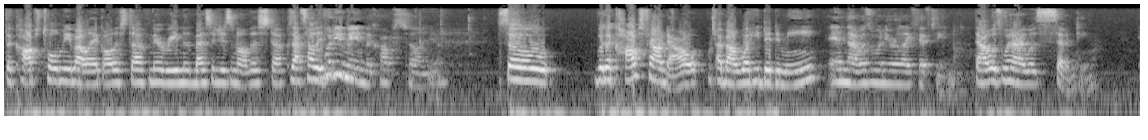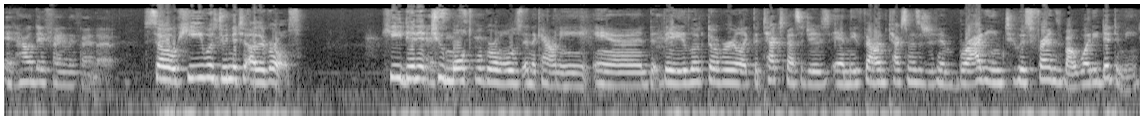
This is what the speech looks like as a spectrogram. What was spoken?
the cops told me about like all this stuff, and they're reading the messages and all this stuff, because that's how they What do you mean the cops telling you? So when the cops found out about what he did to me, And that was when you were like 15. that was when I was 17. And how'd they finally find out? So he was doing it to other girls. He did I it to see. multiple girls in the county, and they looked over like the text messages, and they found text messages of him bragging to his friends about what he did to me.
